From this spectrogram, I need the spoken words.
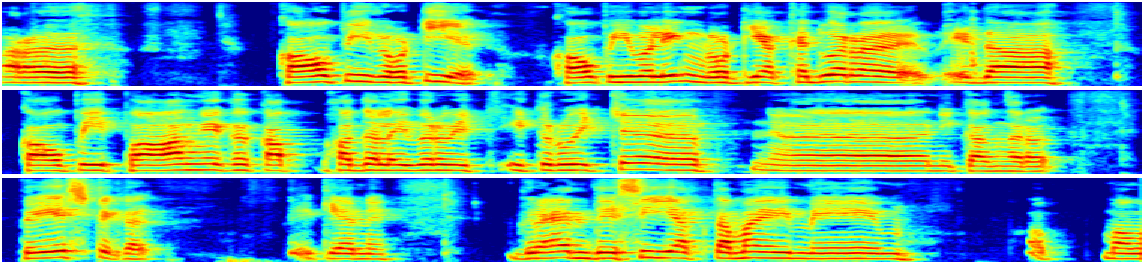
අර කවපී රොටිය. කවපීවලින් රොටියක් හැදුවර එදා කවපී පාං එක කප් හදල ඉවර ඉතුරු වෙච්ච නිකං අර පේස්ට් එක. කියන්නේ ග්‍රෑම් දෙසීයක් තමයි මේ මම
